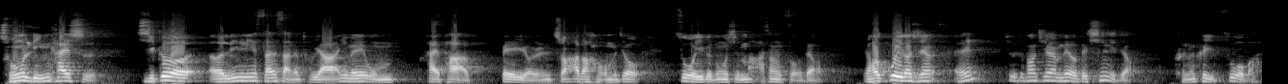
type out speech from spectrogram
从零开始，几个呃零零散散的涂鸦，因为我们害怕被有人抓到，我们就做一个东西马上走掉。然后过一段时间，哎，这个地方竟然没有被清理掉，可能可以做吧？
